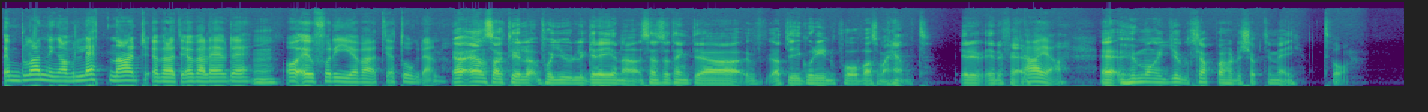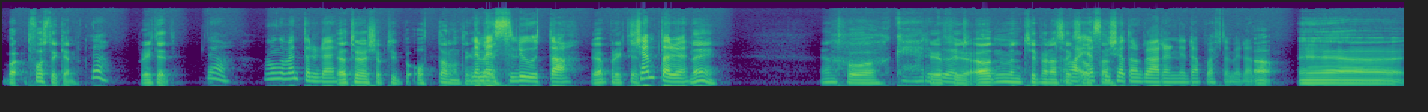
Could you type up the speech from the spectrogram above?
en blandning av lättnad över att jag överlevde Mm. och eufori över att jag tog den. har en sak till på julgrejerna, sen så tänkte jag att vi går in på vad som har hänt. Är det, är det fair? Ja, ja. Eh, hur många julklappar har du köpt till mig? Två. Bara, två stycken? Ja, På riktigt? ja. Hur många väntar du dig? Jag tror jag har köpt typ åtta någonting. Nej men sluta. Ja, på riktigt. Skämtar du? Nej. En, två, Okej, tre, fyra. Ja, men typ mellan sex och jag ska åtta. köta några ärenden idag på eftermiddagen. Ja, eh,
